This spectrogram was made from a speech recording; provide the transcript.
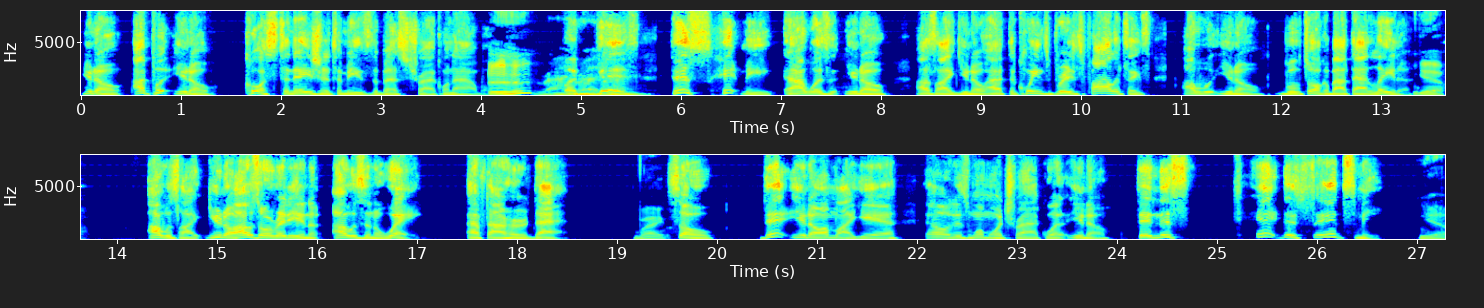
you know I put you know of course Tanasia to me is the best track on the album Mm-hmm. Right, but right, this- right. this hit me and I wasn't you know I was like you know at the Queensbridge politics I would you know we'll talk about that later Yeah. I was like you know I was already in a I was in a way after I heard that Right. So then, you know, I'm like, yeah, oh, there's one more track. What, you know, then this hit, this hits me. Yeah.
